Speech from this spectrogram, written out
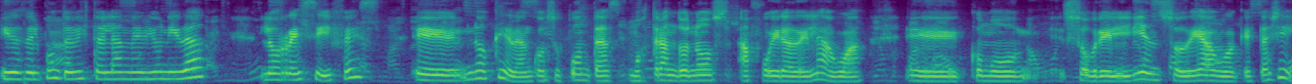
Y desde el punto de vista de la mediunidad, los recifes eh, no quedan con sus puntas mostrándonos afuera del agua, eh, como sobre el lienzo de agua que está allí,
